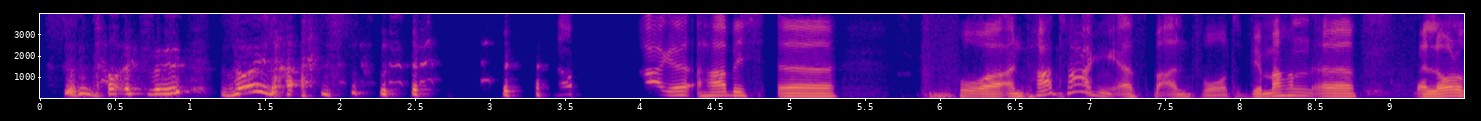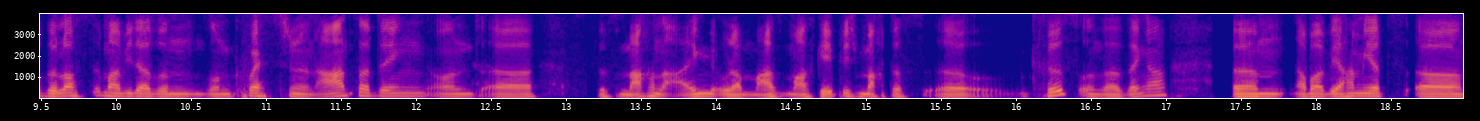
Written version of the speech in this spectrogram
zum Teufel soll das? Frage habe ich äh, vor ein paar Tagen erst beantwortet. Wir machen äh, bei Lord of the Lost immer wieder so ein, so ein Question-and-Answer-Ding und äh, das machen eigentlich, oder maß, maßgeblich macht das äh, Chris, unser Sänger. Ähm, aber wir haben jetzt äh,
